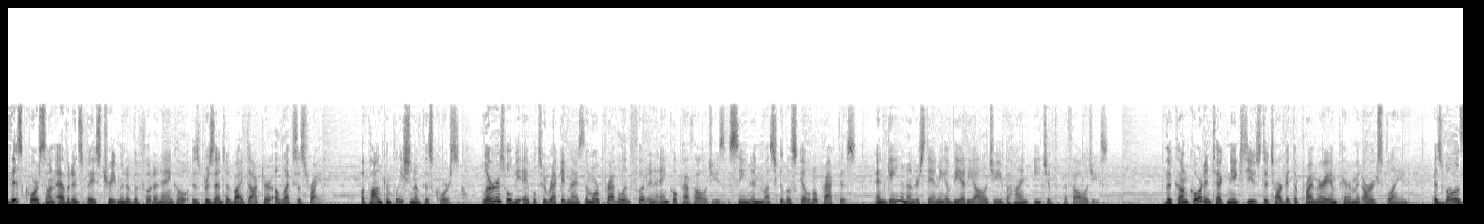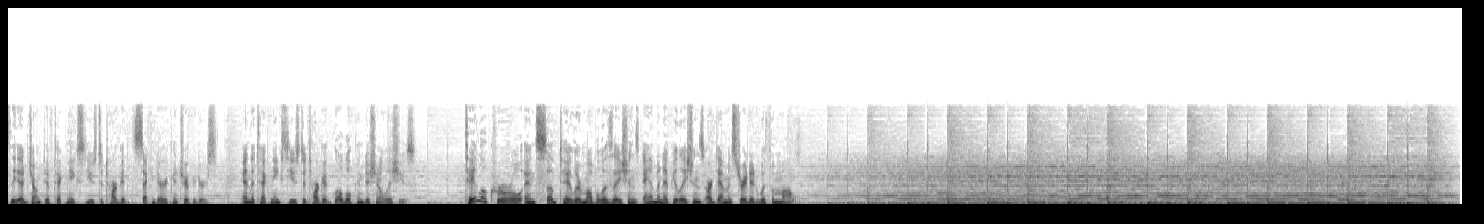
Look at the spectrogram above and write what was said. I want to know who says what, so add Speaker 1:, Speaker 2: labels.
Speaker 1: This course on evidence-based treatment of the foot and ankle is presented by Dr. Alexis Wright. Upon completion of this course, learners will be able to recognize the more prevalent foot and ankle pathologies seen in musculoskeletal practice and gain an understanding of the etiology behind each of the pathologies. The concordant techniques used to target the primary impairment are explained, as well as the adjunctive techniques used to target the secondary contributors, and the techniques used to target global conditional issues. Talocrural and subtalar mobilizations and manipulations are demonstrated with the model.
